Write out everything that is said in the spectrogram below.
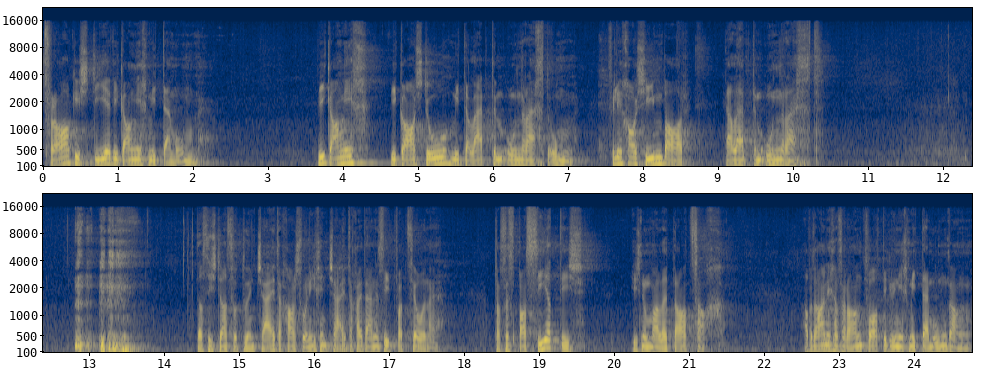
Die Frage ist die, wie gehe ich mit dem um? Wie gehe ich wie gehst du mit erlebtem Unrecht um? Vielleicht auch scheinbar erlebtem Unrecht. Das ist das, was du entscheiden kannst, was ich entscheiden kann in diesen Situationen. Dass es passiert ist, ist nun mal eine Tatsache. Aber da habe ich eine Verantwortung, wie ich mit dem umgehe.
